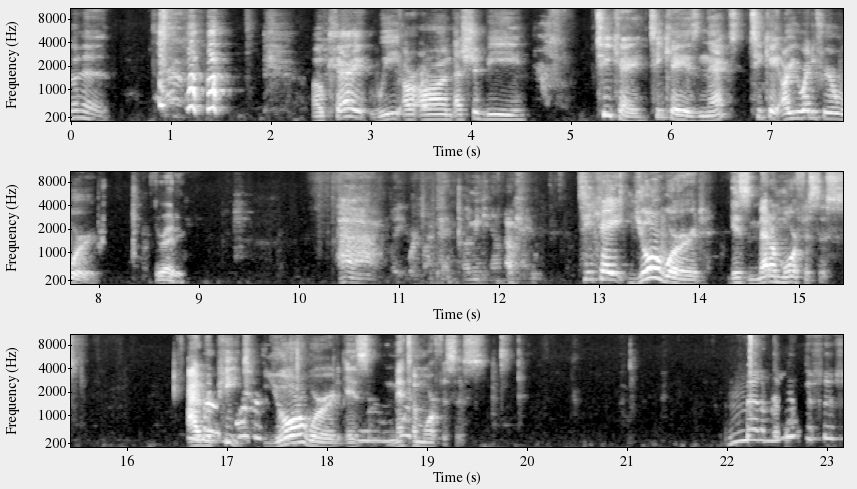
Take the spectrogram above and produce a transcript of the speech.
Go ahead. okay, we are on. That should be TK. TK is next. TK, are you ready for your word? Ready? Ah, wait, where's my pen? Let me get. Okay, TK, your word is metamorphosis. I repeat, your word is metamorphosis. Metamorphosis.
